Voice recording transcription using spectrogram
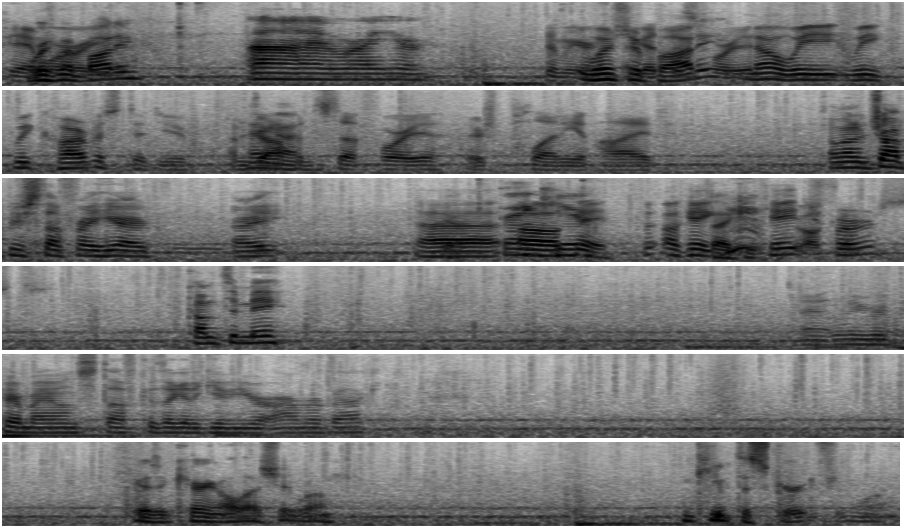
Pam, Where's where my body? you? I'm right here. Come here. Where's I your body? for you. No, we, we we harvested you. I'm Hang dropping on. stuff for you. There's plenty of hide. I'm gonna drop your stuff right here. All right, Uh, Thank oh, you. okay. F- Okay, Thank. Kage You're first. come to me. All right, let me repair my own stuff because I gotta give you your armor back. You guys are carrying all that shit well. You keep the skirt if you want.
